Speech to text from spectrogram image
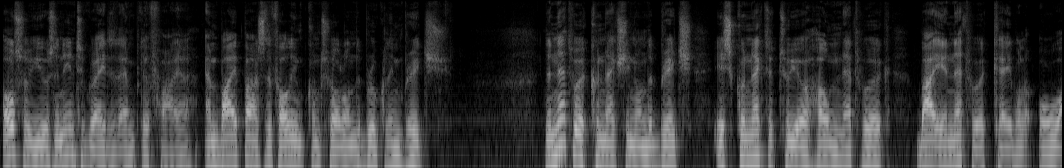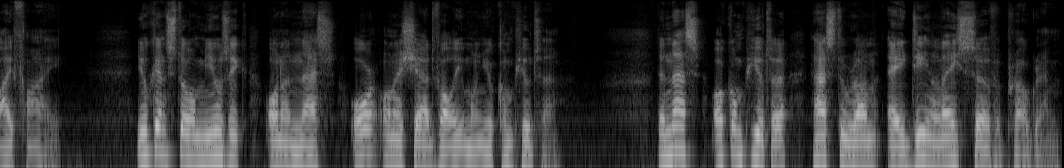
also use an integrated amplifier and bypass the volume control on the Brooklyn bridge. The network connection on the bridge is connected to your home network by a network cable or Wi-Fi. You can store music on a NAS or on a shared volume on your computer. The NAS or computer has to run a DLNA server program.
